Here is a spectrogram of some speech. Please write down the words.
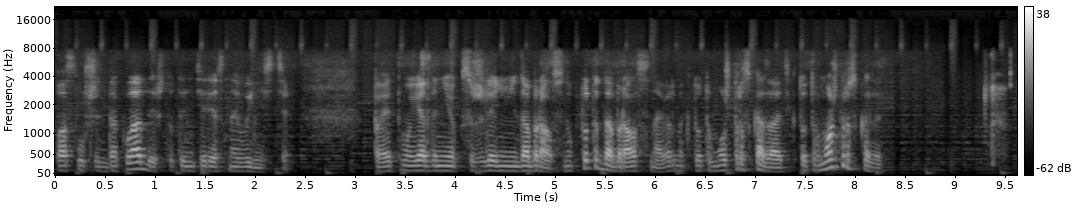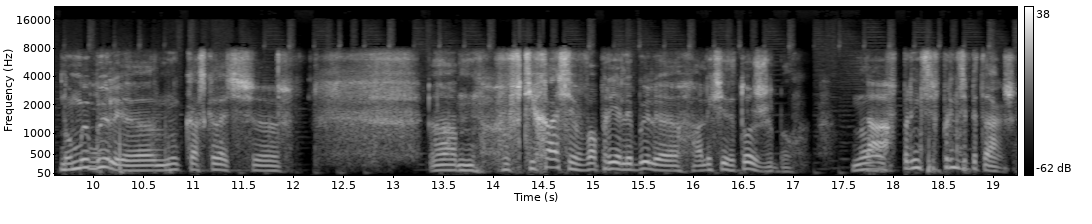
послушать доклады и что-то интересное вынести. Поэтому я до нее, к сожалению, не добрался. Ну, кто-то добрался, наверное, кто-то может рассказать. Кто-то может рассказать? Ну, мы Нет. были, э, ну, как сказать, э, эм, в Техасе в апреле были, Алексей, ты тоже же был. Ну, да. в, принципе, в принципе, так же.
